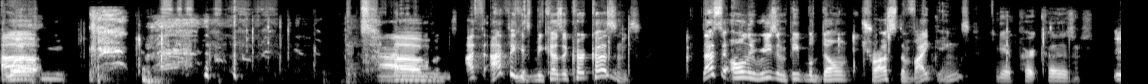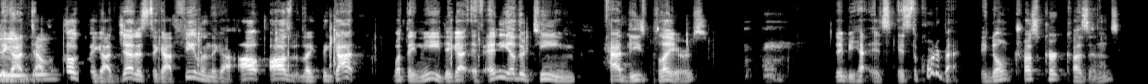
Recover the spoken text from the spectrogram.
Well- Um, All right, Um. I, th- I think it's because of Kirk Cousins. That's the only reason people don't trust the Vikings. yeah, Kirk Cousins. They got Mhm. Dalvin Cook, they got Jettas, they got Thielen, they got Os- Osborn. Like they got what they need. They got if any other team had these players, they'd be. ha- It's it's the quarterback. They don't trust Kirk Cousins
